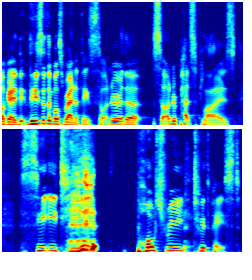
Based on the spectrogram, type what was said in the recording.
Okay, th- these are the most random things. So under the so under pet supplies, CET poultry toothpaste.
